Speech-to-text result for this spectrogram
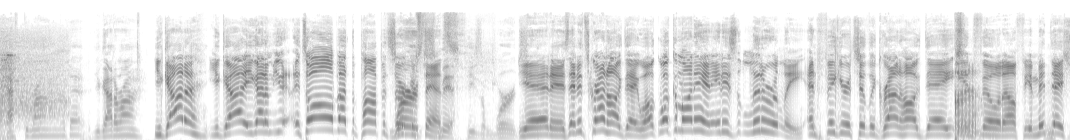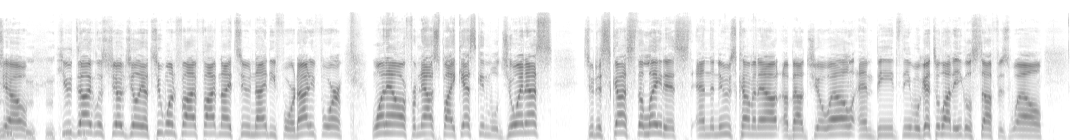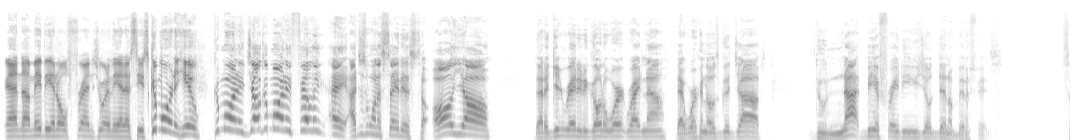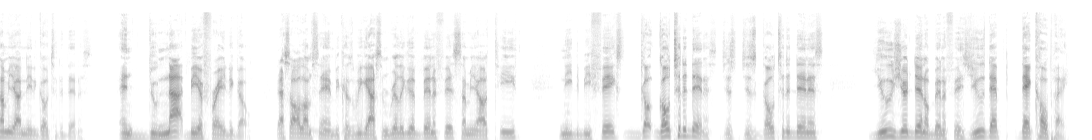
have to rhyme with that? You got to rhyme? You gotta, you gotta, you gotta. You, it's all about the pomp and circumstance. Wordsmith. He's a word. Yeah, it is, and it's Groundhog Day. Well, welcome on in. It is literally and figuratively Groundhog Day in Philadelphia. Midday show. Hugh Douglas, Joe Giglio, 215-592-9494. One hour from now, Spike Eskin will join us to discuss the latest and the news coming out about Joel Embiid's knee. We'll get to a lot of Eagles stuff as well. And uh, maybe an old friend joining the NFCs. Good morning, Hugh. Good morning, Joe. Good morning, Philly. Hey, I just want to say this to all y'all that are getting ready to go to work right now, that working those good jobs. Do not be afraid to use your dental benefits. Some of y'all need to go to the dentist, and do not be afraid to go. That's all I'm saying because we got some really good benefits. Some of y'all teeth need to be fixed. Go go to the dentist. Just just go to the dentist. Use your dental benefits. Use that that copay.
